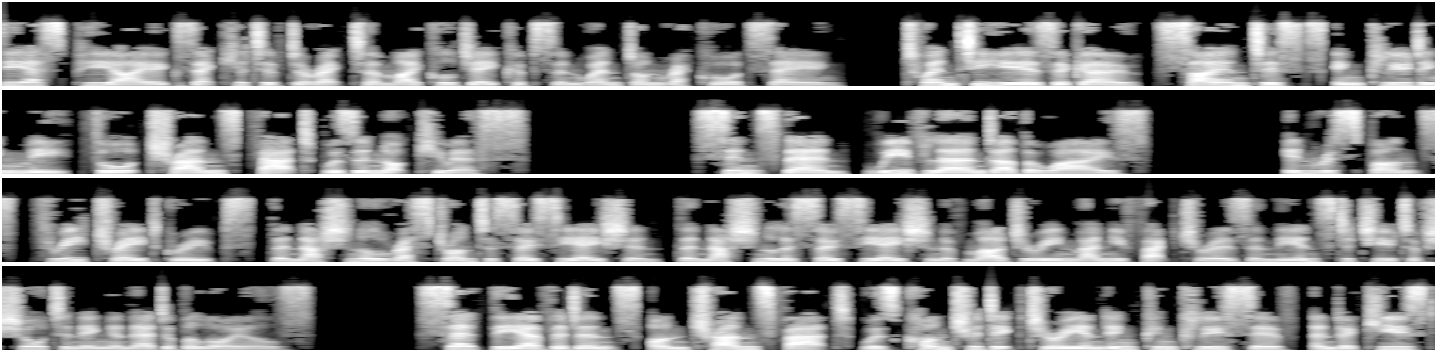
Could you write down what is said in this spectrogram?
CSPI Executive Director Michael Jacobson went on record saying, Twenty years ago, scientists including me thought trans fat was innocuous. Since then, we've learned otherwise. In response, three trade groups, the National Restaurant Association, the National Association of Margarine Manufacturers and the Institute of Shortening and Edible Oils, said the evidence on trans fat was contradictory and inconclusive, and accused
